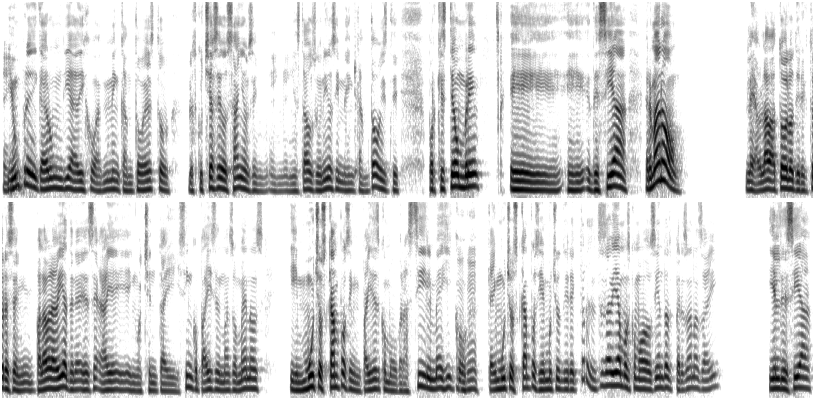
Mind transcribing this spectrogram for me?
Y un predicador un día dijo, a mí me encantó esto, lo escuché hace dos años en, en, Estados Unidos y me encantó, ¿viste? porque este hombre eh, eh, decía, hermano, le hablaba a todos los directores en Palabra Vía, hay en 85 países más o menos, y muchos campos en países como Brasil, México, que hay muchos campos y hay muchos directores. Entonces habíamos como 200 personas ahí. Y él decía,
